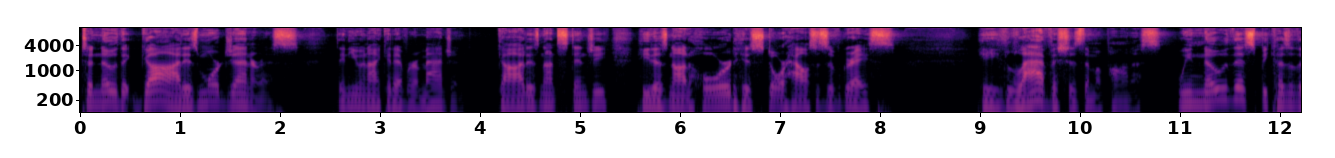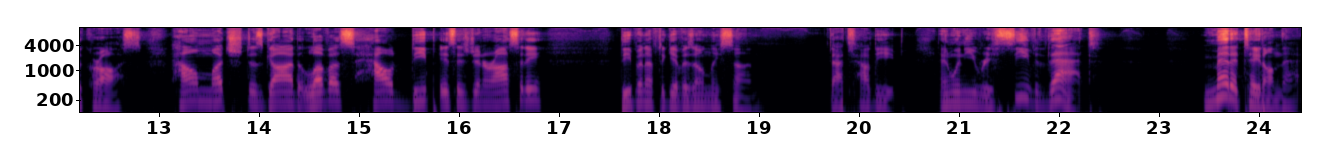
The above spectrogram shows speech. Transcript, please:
to know that God is more generous than you and I could ever imagine. God is not stingy, He does not hoard His storehouses of grace. He lavishes them upon us. We know this because of the cross. How much does God love us? How deep is His generosity? Deep enough to give His only Son. That's how deep. And when you receive that, meditate on that.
